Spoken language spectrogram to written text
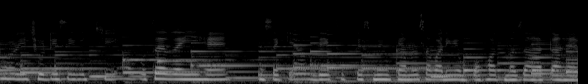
और ये छोटी सी बच्ची उतर रही है, जैसा कि आप देख सकते हैं, इसमें कैमल सवारी में बहुत मज़ा आता है।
